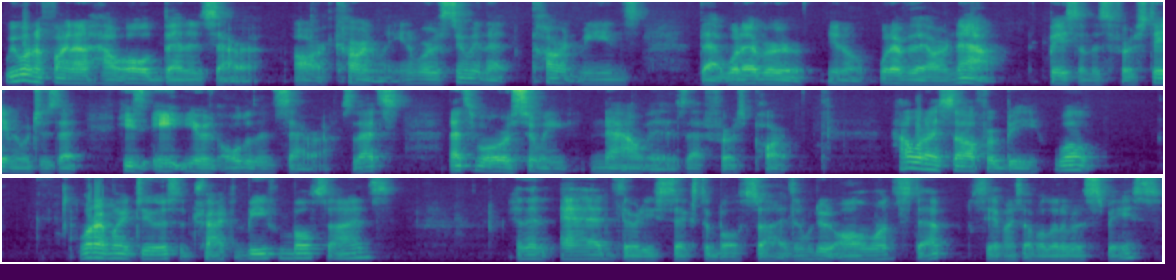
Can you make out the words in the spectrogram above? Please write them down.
We want to find out how old Ben and Sarah are currently, and we're assuming that current means that whatever you know whatever they are now, based on this first statement, which is that he's eight years older than Sarah. So that's that's what we're assuming now is that first part. How would I solve for b? Well, what I might do is subtract b from both sides, and then add 36 to both sides, and we'll do it all in one step. Save myself a little bit of space.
